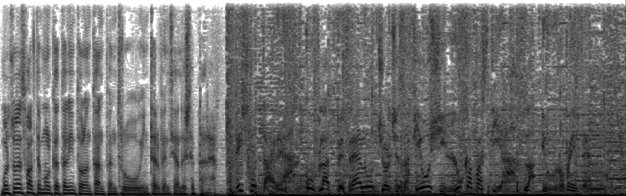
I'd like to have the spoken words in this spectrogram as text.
Mulțumesc foarte mult, Cătălin Tolontan, pentru intervenția în deșteptarea. Deșteptarea cu Vlad Petreanu, George Zafiu și Luca Pastia la Europa FM.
